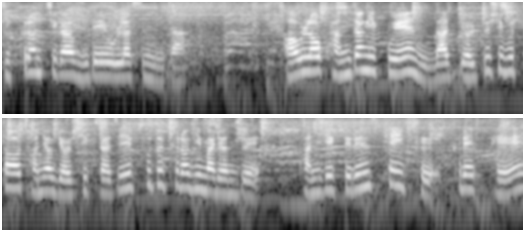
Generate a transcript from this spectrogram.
디크런치가 무대에 올랐습니다. 아울러 광장 입구엔 낮 12시부터 저녁 10시까지 푸드트럭이 마련돼 관객들은 스테이크, 크레페,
